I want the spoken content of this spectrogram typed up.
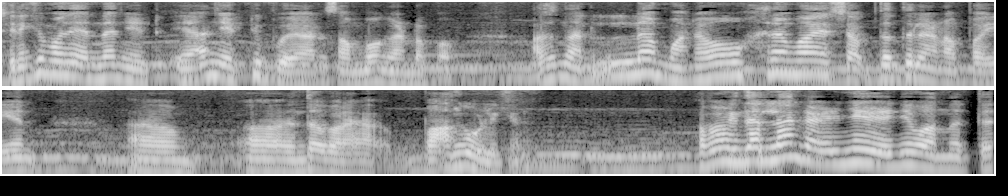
ശരിക്കും പറഞ്ഞാൽ എന്നെ ഞെട്ടി ഞാൻ ഞെട്ടിപ്പോയി ആ സംഭവം കണ്ടപ്പോൾ അത് നല്ല മനോഹരമായ ശബ്ദത്തിലാണ് പയ്യൻ എന്താ പറയാ ബാങ്ക് വിളിക്കുന്നത്. അപ്പം ഇതെല്ലാം കഴിഞ്ഞ് കഴിഞ്ഞ് വന്നിട്ട്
